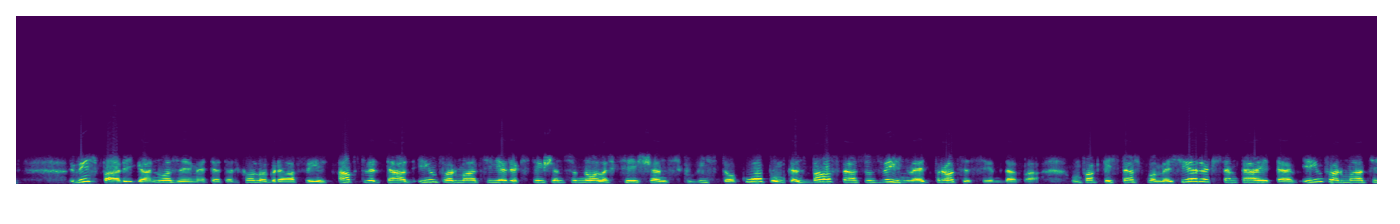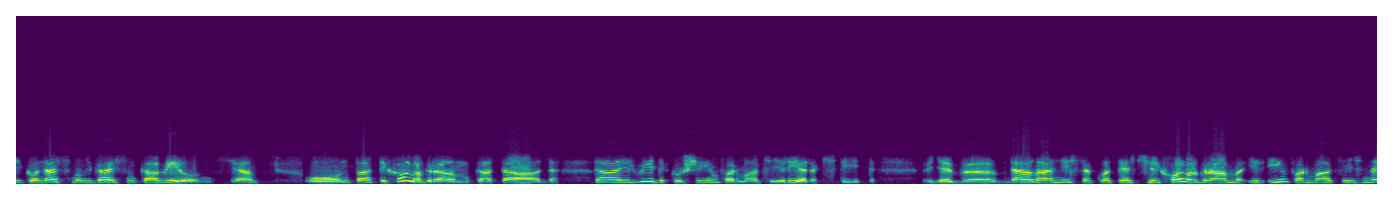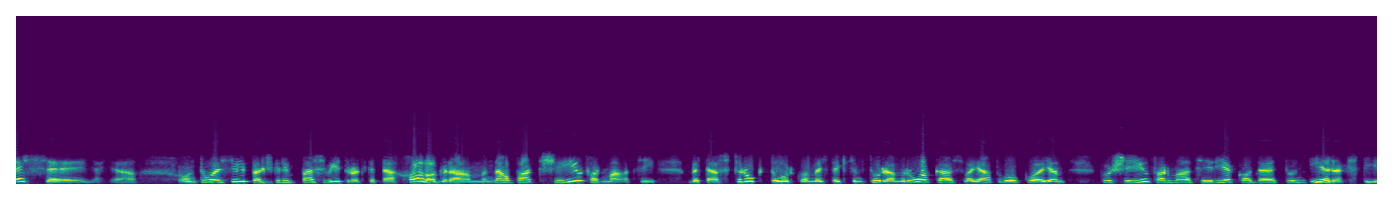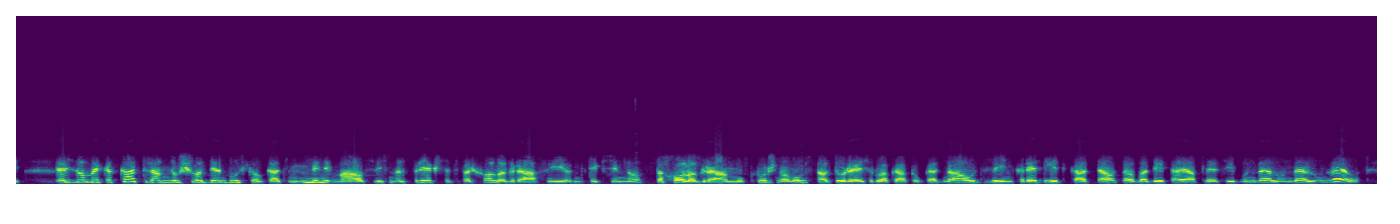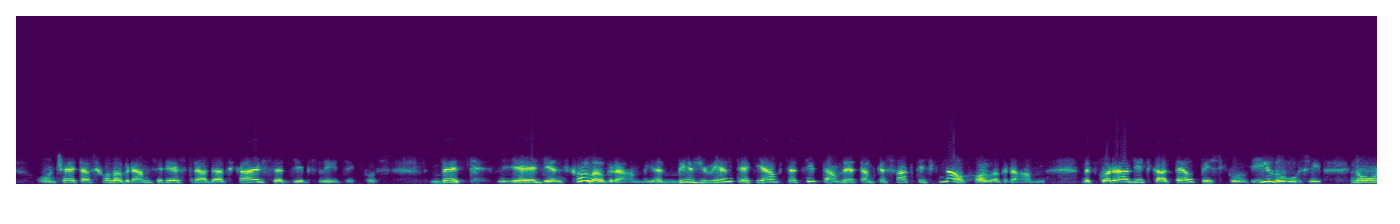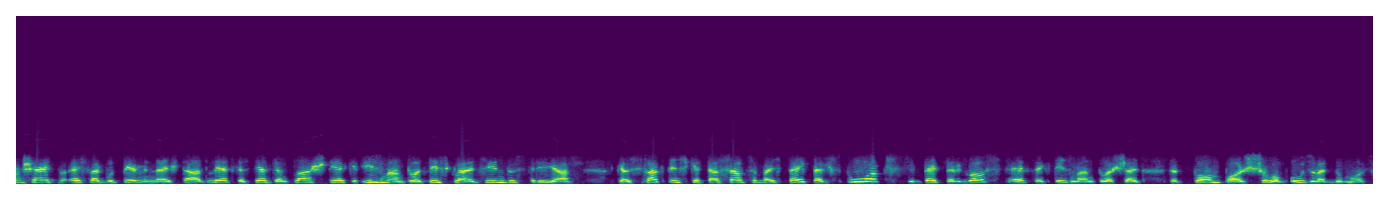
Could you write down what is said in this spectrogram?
vispārīgā nozīmē, tad hologrāfija aptver tādu informāciju ierakstīšanas un nolakstīšanas visu to kopumu, kas balstās uz vienu veidu procesiem dabā. Un faktiski tas, ko mēs ierakstam, tā ir tā informācija, ko nes mums gaisma kā vilnis. Ja? Un pati hologramma kā tāda, tā ir vide, kur šī informācija ir ierakstīta. Jeb tēlēni izsakoties, šī hologramma ir informācijas nesēja. Jā. Un to es īpaši gribu pasvītrot, ka tā hologramma nav pati šī informācija, bet tā struktūra, ko mēs, teiksim, turam rokās vai aplūkojam, kur šī informācija ir iekodēta un ierakstīta. Es domāju, ka katram nu, šodien būs kaut kāds minimāls vismaz priekšstats par hologrāfiju, un, tiksim, nu, tā hologrammu. Kurš no mums nav turējis rokā kaut kādu naudas zīmi, kredītkarti, autovadītāja apliecību un vēl un vēl un vēl. Un šeit tās hologrammas ir iestrādāts kā aizsardzības līdzeklis. Bet jēdziens hologramma ja, bieži vien tiek jaukts ar citām lietām, kas faktiski nav hologramma, bet ko radīt kā telpisku ilūziju. Nu, un šeit es varbūt pieminēšu tādu lietu, kas diezgan plaši tiek izmantot izklaides industrijā kas faktiski ir tā saucamais paper spoks, paper ghost efektu izmantošana pompožu šovu uzvedumos.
